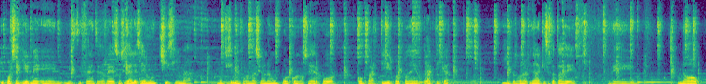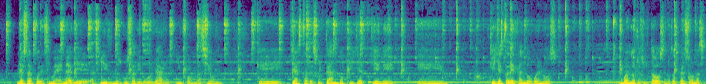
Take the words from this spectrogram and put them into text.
y por seguirme en mis diferentes redes sociales. Hay muchísima muchísima información aún por conocer, por compartir, por poner en práctica. Y pues bueno, al final aquí se trata de, no, no estar por encima de nadie. Aquí nos gusta divulgar información que ya está resultando, que ya tiene, eh, que ya está dejando buenos, buenos resultados en otras personas.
